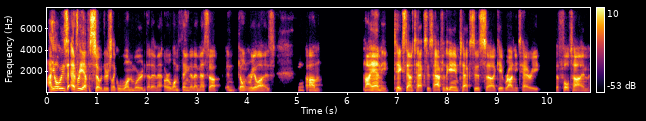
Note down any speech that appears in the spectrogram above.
I always every episode there's like one word that I met or one thing that I mess up and don't realize. Hmm. Um, Miami takes down Texas after the game. Texas uh, gave Rodney Terry the full time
